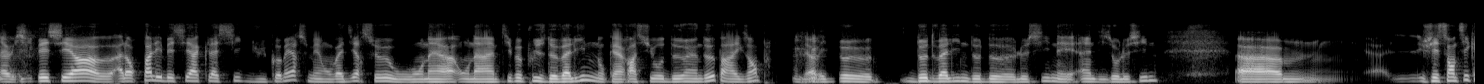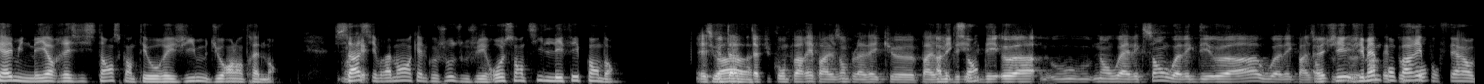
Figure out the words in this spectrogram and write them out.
Ah oui. Les BCA, alors pas les BCA classiques du commerce, mais on va dire ceux où on a, on a un petit peu plus de valine, donc un ratio 2-1-2 par exemple, Mhm. avec deux, deux de valine, deux de leucine et un d'isoleucine. J'ai senti quand même une meilleure résistance quand tu es au régime durant l'entraînement. Ça, c'est vraiment quelque chose où j'ai ressenti l'effet pendant. Est-ce que tu as, pu comparer par exemple avec, euh, par exemple, Avec des, 100. des EA ou non ouais avec 100 ou avec des EA ou avec par exemple Euh, j'ai euh, j'ai même comparé Pro pour faire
